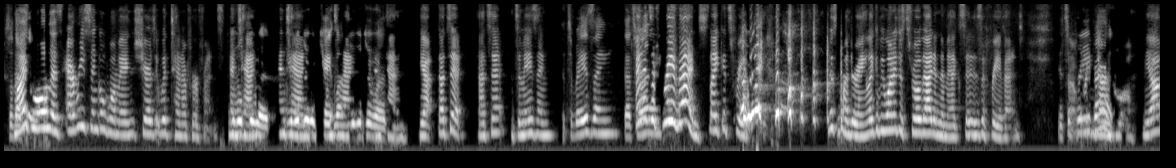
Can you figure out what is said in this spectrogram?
So My goal is every single woman shares it with 10 of her friends. And 10, and 10, it, and 10, You will do it. 10. Yeah, that's it. That's it. It's amazing. It's amazing. That's And right. it's a free event. Like it's free. just wondering, like if you want to just throw that in the mix, it is a free event. it's So a free event. Cool. Yeah.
